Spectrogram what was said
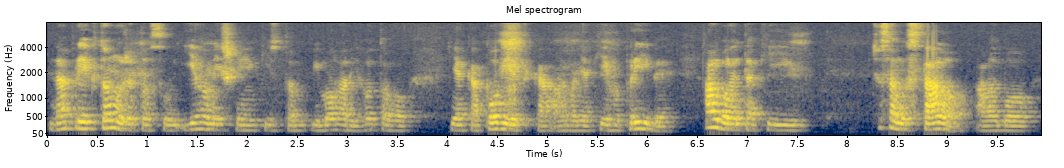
napriek tomu, že to sú jeho myšlienky, že to by mohla byť hotovo nejaká poviedka alebo nejaký jeho príbeh, alebo len taký čo sa mu stalo, alebo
